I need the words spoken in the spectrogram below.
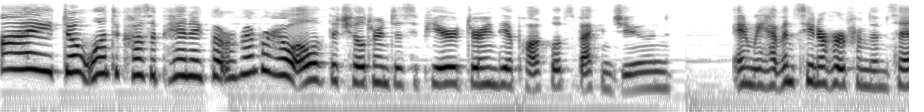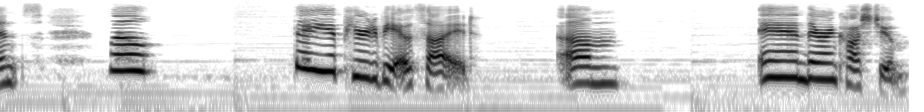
I don't want to cause a panic, but remember how all of the children disappeared during the apocalypse back in June, and we haven't seen or heard from them since? Well, they appear to be outside. Um, and they're in costume.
